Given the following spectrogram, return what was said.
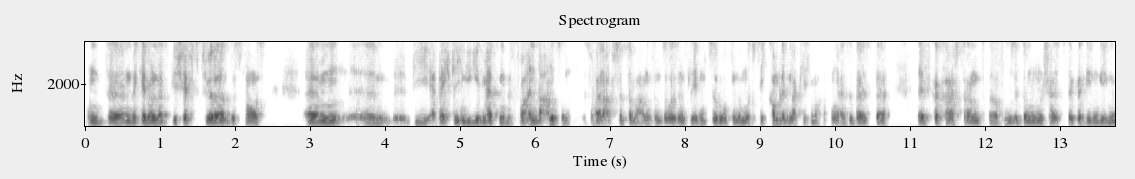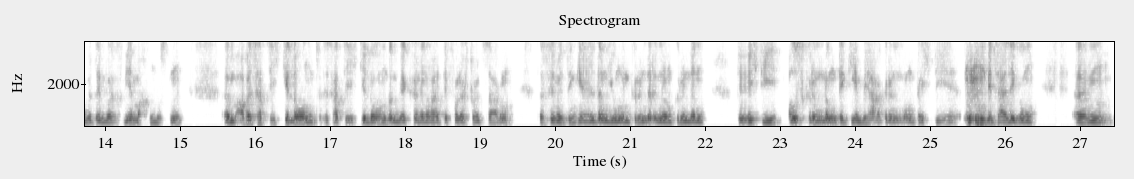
Und ähm, der Gerold als Geschäftsführer des Fonds ähm, ähm, die rechtlichen Gegebenheiten, das war ein Wahnsinn. Es war ein absoluter Wahnsinn, sowas ins Leben zu rufen. Du musst dich komplett nackig machen. Also da ist der, der FKK-Strand auf Usedom Scheißdreck dagegen gegenüber dem, was wir machen mussten. Ähm, aber es hat sich gelohnt. Es hat sich gelohnt und wir können heute voller Stolz sagen, dass wir mit den Geldern jungen Gründerinnen und Gründern durch die Ausgründung der GmbH-Gründung, durch die Beteiligung, ähm,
